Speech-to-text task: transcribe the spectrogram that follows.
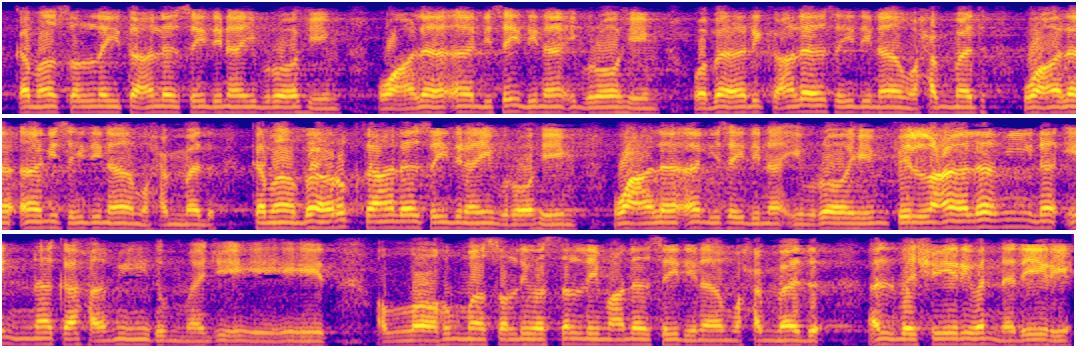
كما صليت على سيدنا إبراهيم وعلى آل سيدنا إبراهيم وبارك على سيدنا محمد وعلى آل سيدنا محمد كما باركت على سيدنا إبراهيم وعلى آل سيدنا إبراهيم في العالمين إنك حميد مجيد. اللهم صل وسلم على سيدنا محمد البشير والنذير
